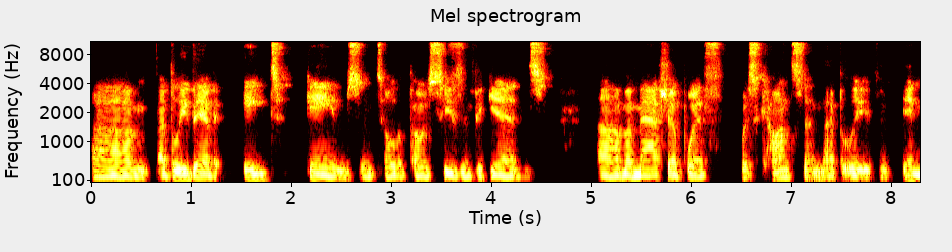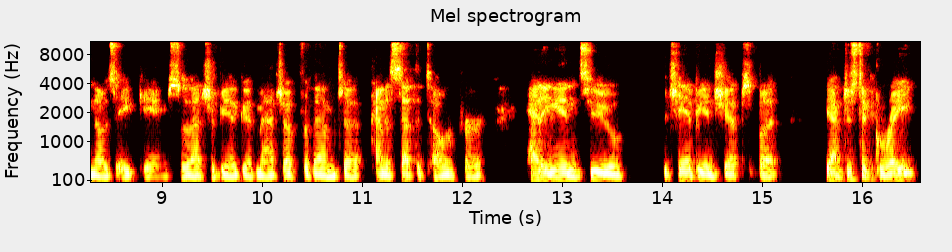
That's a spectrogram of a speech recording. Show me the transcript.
Um, I believe they have eight games until the postseason begins. Um, a matchup with Wisconsin, I believe, in those eight games. So that should be a good matchup for them to kind of set the tone for heading into the championships. But yeah, just a great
